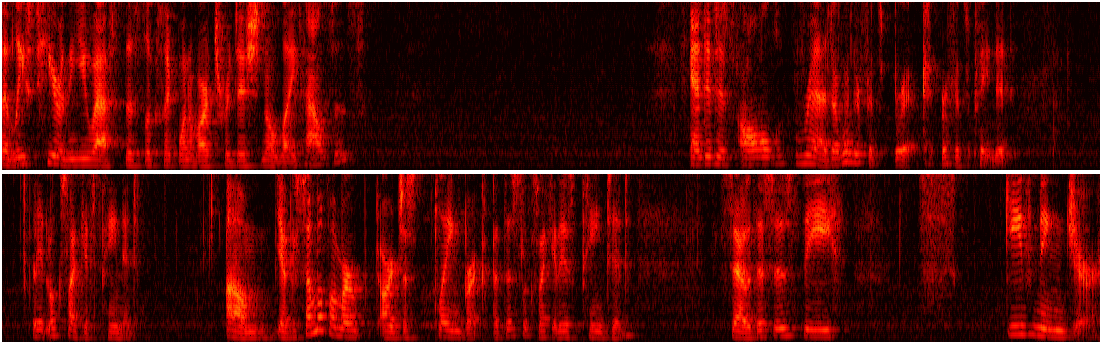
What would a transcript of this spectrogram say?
at least here in the US, this looks like one of our traditional lighthouses. And it is all red. I wonder if it's brick or if it's painted. It looks like it's painted. Um, yeah, because some of them are, are just plain brick, but this looks like it is painted. So this is the Skeveninger,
